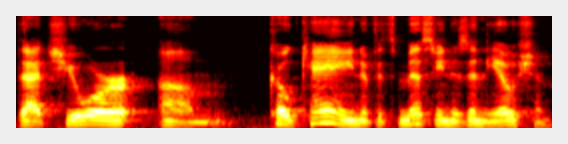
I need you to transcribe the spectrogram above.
that your um, cocaine, if it's missing, is in the ocean?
